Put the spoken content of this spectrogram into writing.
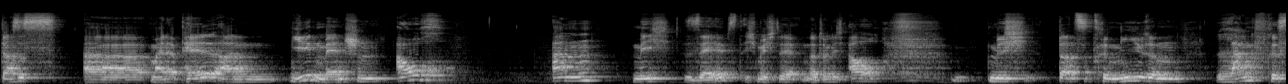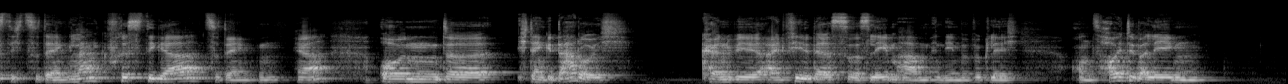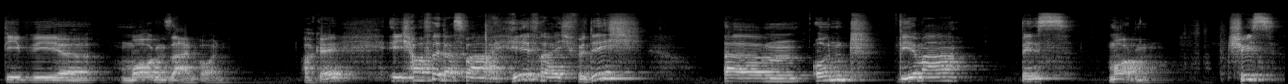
Das ist äh, mein Appell an jeden Menschen, auch an mich selbst. Ich möchte natürlich auch mich dazu trainieren, langfristig zu denken, langfristiger zu denken. Ja? Und äh, ich denke, dadurch können wir ein viel besseres Leben haben, indem wir wirklich uns heute überlegen, wie wir morgen sein wollen. Okay? Ich hoffe, das war hilfreich für dich ähm, und wie immer, bis morgen. Tschüss!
